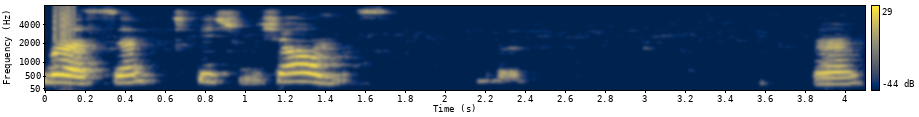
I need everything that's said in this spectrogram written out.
burası hiçbir şey olmaz. Evet.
